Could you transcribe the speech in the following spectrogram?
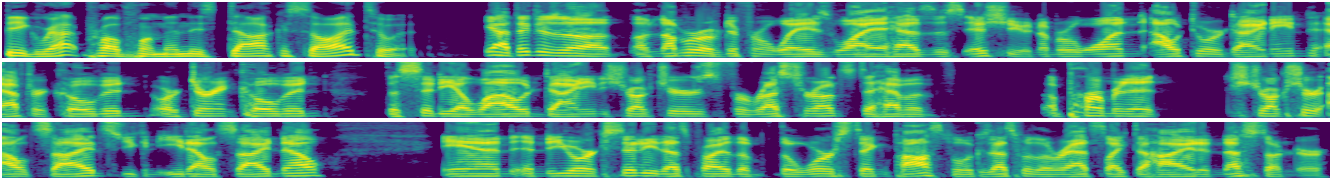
big rat problem and this darker side to it? Yeah, I think there's a, a number of different ways why it has this issue. Number one, outdoor dining. After COVID or during COVID, the city allowed dining structures for restaurants to have a, a permanent structure outside so you can eat outside now. And in New York City, that's probably the, the worst thing possible because that's where the rats like to hide and nest under.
